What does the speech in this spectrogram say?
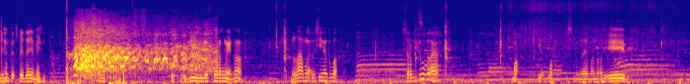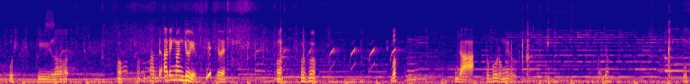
Dia angkat sepedanya men. Uh, begini dia sekarang men ha. Gak ke sini aku pak. Serem juga ya Mak Ya Allah Bismillahirrahmanirrahim. Wih Gila. Oh ada, ada yang manggil gitu Gitu Oh Oh Oh. Boh. Enggak Itu burung itu Kok jam? Uh.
